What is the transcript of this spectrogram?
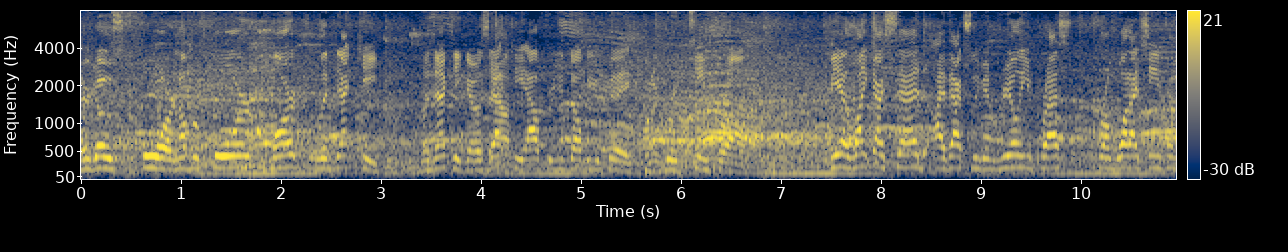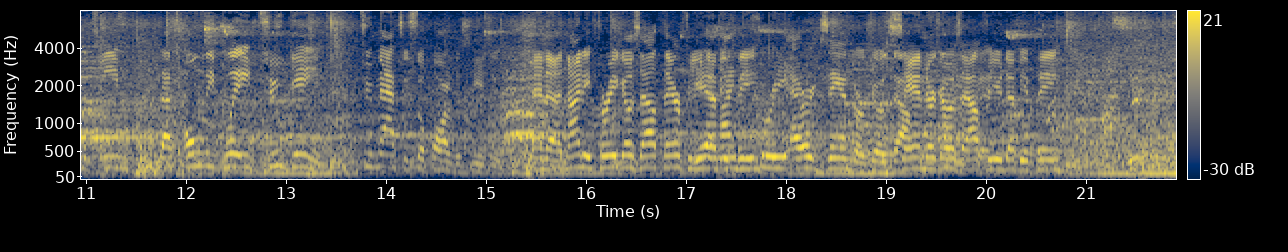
There goes four. Number four, Mark Ledecky. Ledecky goes out. Ledecky out for UWP on a group team throw. But yeah, like I said, I've actually been really impressed from what I've seen from a team that's only played two games, two matches so far this season. And uh, 93 goes out there for Yeah, UWP. 93, Eric Zander goes out. Sander for goes out for UWP.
